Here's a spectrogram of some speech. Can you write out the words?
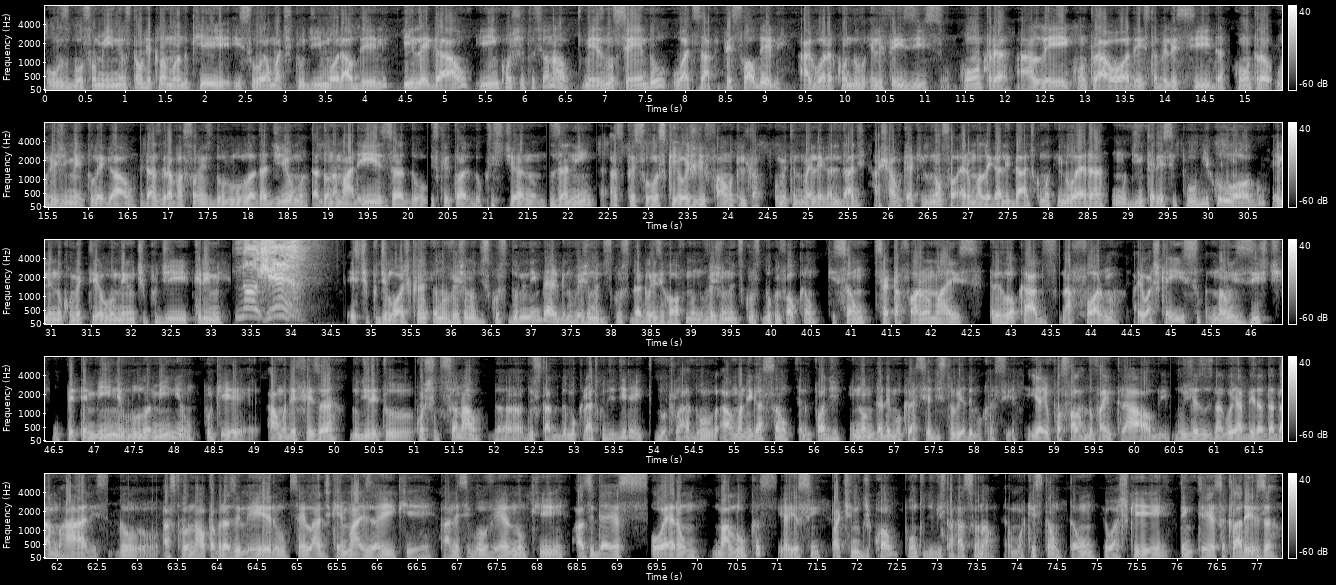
Os bolsominions estão reclamando que isso é uma atitude imoral dele, ilegal e inconstitucional, mesmo sendo o WhatsApp pessoal dele. Agora, quando ele fez isso contra a lei, contra a ordem estabelecida, contra o regimento legal das gravações do Lula, da Dilma, da Dona Marisa, do escritório do Cristiano Zanin, as pessoas que hoje falam que ele está cometendo uma ilegalidade achavam que aquilo não só era uma legalidade, como aquilo era um, de interesse público, logo ele não cometeu nenhum tipo de crime. Nojento! Esse tipo de lógica eu não vejo no discurso do Lindenberg, não vejo no discurso da Glaze Hoffman, não vejo no discurso do Rui Falcão, que são, de certa forma, mais deslocados na forma. Eu acho que é isso. Não existe o PT Minion, o Lula Minion, porque há uma defesa do direito constitucional, da, do Estado Democrático de Direito. Do outro lado, há uma negação. Você não pode, em nome da democracia, destruir a democracia. E aí eu posso falar do Weintraub, do Jesus na Goiabeira da Damares, do astronauta brasileiro, sei lá de quem mais aí que tá nesse governo, que as ideias ou eram malucas, e aí assim, partindo de qual ponto de vista racional? É uma questão. Então, eu acho que tem que ter essa clareza.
